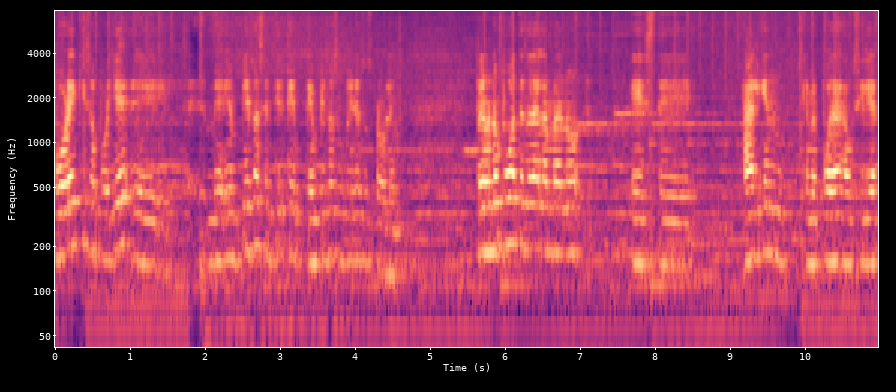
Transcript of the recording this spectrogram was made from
por X o por Y. Eh, me empiezo a sentir que, empiezo a sufrir esos problemas. Pero no puedo tener a la mano este, alguien que me pueda auxiliar.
